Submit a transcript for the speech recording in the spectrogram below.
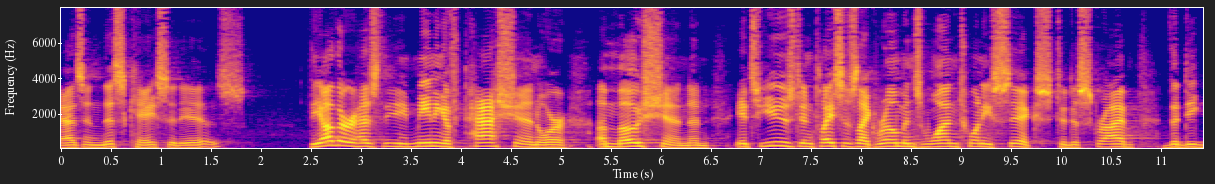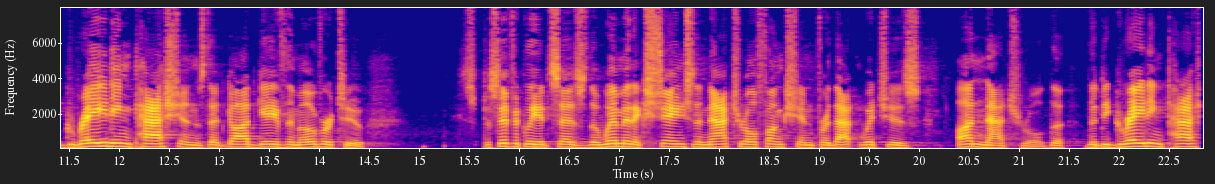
as in this case it is. The other has the meaning of passion or emotion, and it's used in places like Romans 1:26 to describe the degrading passions that God gave them over to. Specifically, it says the women exchanged the natural function for that which is unnatural, the, the degrading pas-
